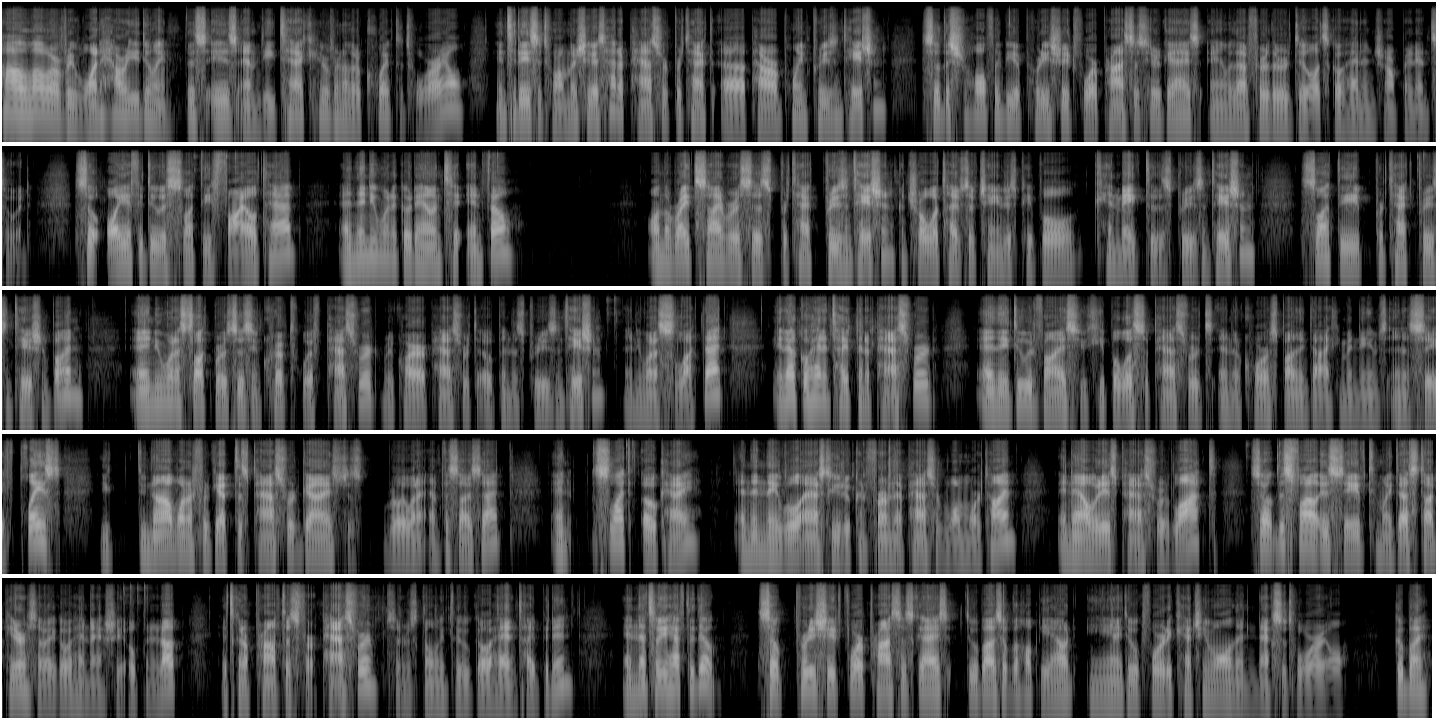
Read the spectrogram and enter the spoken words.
Hello everyone, how are you doing? This is MD Tech here with another quick tutorial. In today's tutorial, I'm going to show you guys how to password protect a PowerPoint presentation. So this should hopefully be a pretty straightforward process here guys, and without further ado, let's go ahead and jump right into it. So all you have to do is select the File tab, and then you want to go down to Info. On the right side where it says Protect Presentation, control what types of changes people can make to this presentation. Select the Protect Presentation button, and you want to select says encrypt with password, require a password to open this presentation, and you want to select that. And now go ahead and type in a password, and they do advise you keep a list of passwords and their corresponding document names in a safe place. You do not want to forget this password, guys, just really want to emphasize that. And select OK, and then they will ask you to confirm that password one more time, and now it is password locked. So this file is saved to my desktop here, so if I go ahead and actually open it up, it's going to prompt us for a password. So I'm just going to go ahead and type it in. And that's all you have to do. So pretty straightforward process, guys. Do hope I was able to help you out. And I do look forward to catching you all in the next tutorial. Goodbye.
